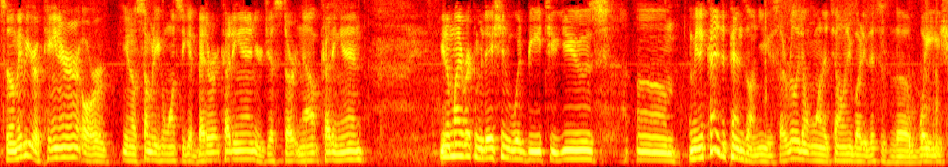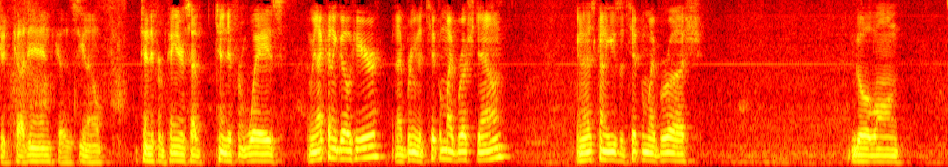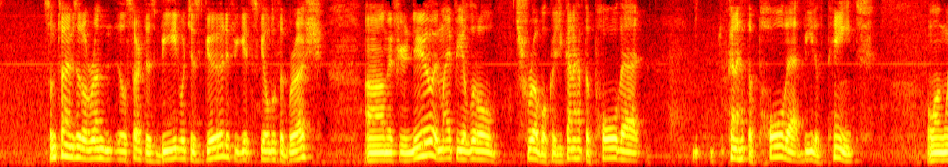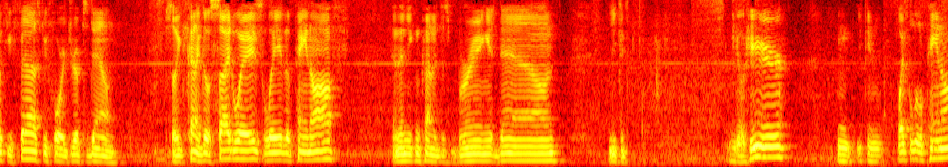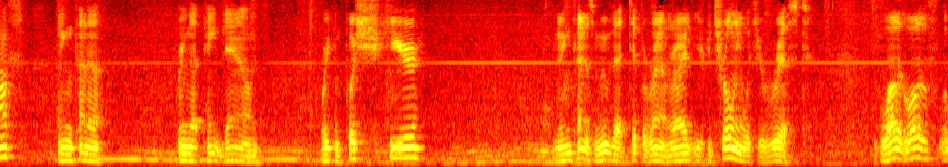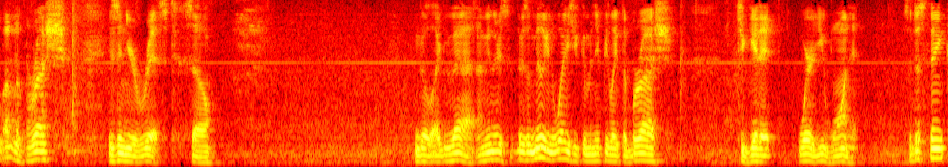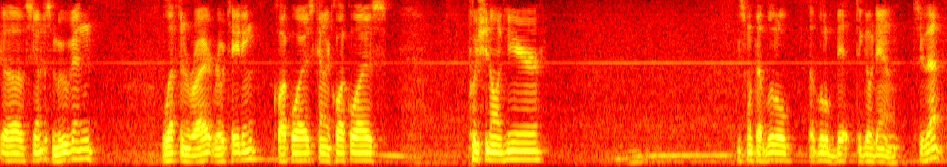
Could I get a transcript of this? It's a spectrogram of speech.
So maybe you're a painter or you know somebody who wants to get better at cutting in, you're just starting out cutting in. You know, my recommendation would be to use, um, I mean, it kind of depends on you. So I really don't want to tell anybody this is the way you should cut in because, you know, 10 different painters have 10 different ways. I mean, I kind of go here and I bring the tip of my brush down and I just kind of use the tip of my brush go along. Sometimes it'll run, it'll start this bead, which is good if you get skilled with the brush. Um, if you're new, it might be a little trouble because you kind of have to pull that, kind of have to pull that bead of paint along with you fast before it drips down. So you kind of go sideways, lay the paint off, and then you can kind of just bring it down. You could go here, you can wipe a little paint off, you can kind of bring that paint down. Or you can push here, you know, you can kind of just move that tip around, right? You're controlling it with your wrist. A lot of, a lot of, a lot of the brush is in your wrist, so go like that. I mean, there's there's a million ways you can manipulate the brush to get it where you want it. So just think of, see, I'm just moving left and right, rotating clockwise, counterclockwise. Push it on here. You just want that little that little bit to go down. See that?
